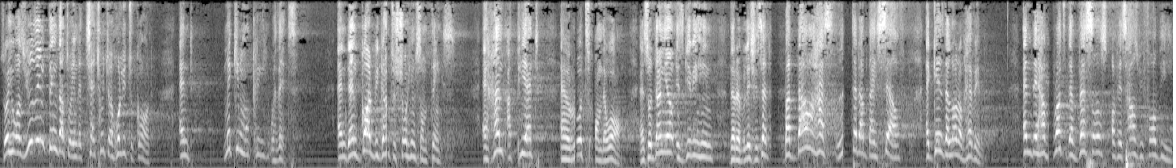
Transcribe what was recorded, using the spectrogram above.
So he was using things that were in the church which were holy to God and making mockery with it. And then God began to show him some things. A hand appeared and wrote on the wall. And so Daniel is giving him the revelation. He said, but thou hast lifted up thyself against the Lord of heaven. And they have brought the vessels of his house before thee.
